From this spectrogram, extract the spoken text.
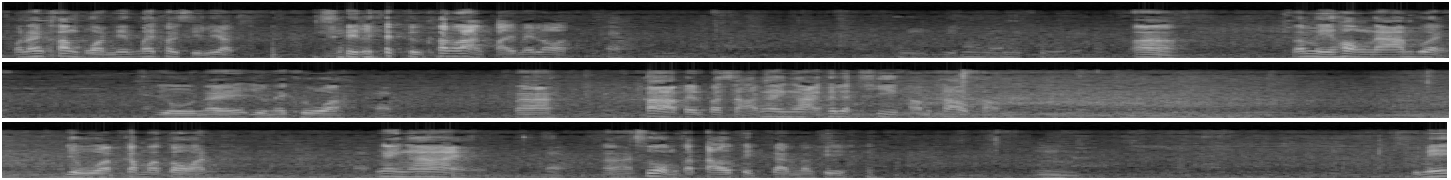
เพราะฉะนั้นข้างบนนี่ไม่ค่อยซีเรียสซีเรียสคือข้างล่างไปไม่รอดครับมีมีห้องน้ำในครัวด้วยครับอ่า แล้วมีห้องน้ำด้วย อยู่ในอยู่ในครัวครับ นะถ้าเป็นภาษาง่ายๆเขาเรียกขี้คำข้าวคำอยู่กับกรรมกรครับง่ายครับๆอ่าส้วมกับเตาติดกันบางทีอืมทีนี้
